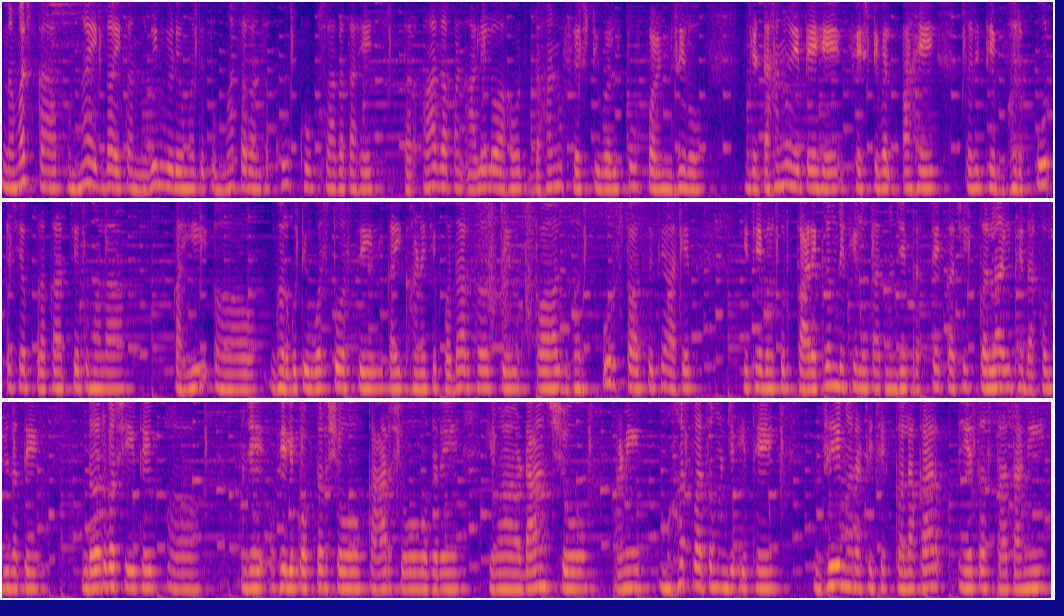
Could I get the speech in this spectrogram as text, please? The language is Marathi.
नमस्कार. पुन्हा एकदा एका नवीन व्हिडिओमध्ये तुम्हा सर्वांचं खूप खूप स्वागत आहे. तर आज आपण आलेलो आहोत Dahanu festival two point zero. म्हणजे डहाणू येथे हे फेस्टिवल आहे. तर इथे भरपूर अशा प्रकारचे तुम्हाला काही घरगुती वस्तू असतील काही खाण्याचे पदार्थ असतील स्टॉल्स भरपूर स्टॉल्स इथे आहेत. इथे भरपूर कार्यक्रम देखील होतात. म्हणजे प्रत्येकाची कला इथे दाखवली जाते. दरवर्षी इथे म्हणजे हेलिकॉप्टर शो कार शो वगैरे किंवा डान्स शो आणि महत्त्वाचं म्हणजे इथे जे मराठीचे कलाकार येत असतात आणि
